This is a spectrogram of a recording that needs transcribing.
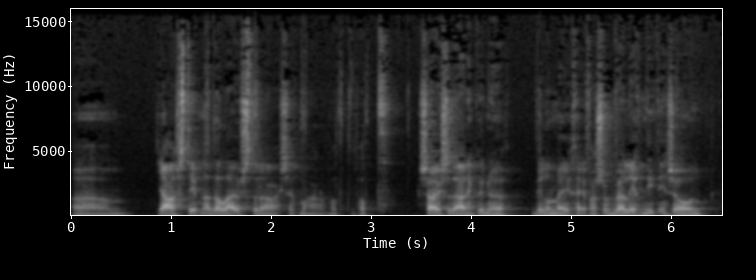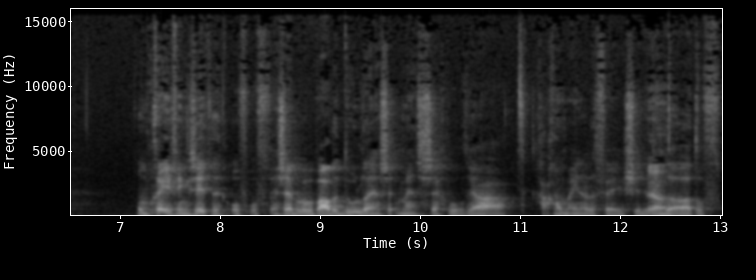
Ehm, ja, als tip naar de luisteraar, zeg maar. Wat, wat zou je ze daarin kunnen willen meegeven? Als ze wellicht niet in zo'n omgeving zitten. Of, of ze hebben bepaalde doelen en ze- mensen zeggen bijvoorbeeld... Ja, ga gewoon mee naar het feestje, dit Ja. of dat. Of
